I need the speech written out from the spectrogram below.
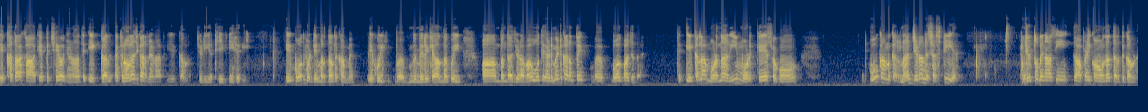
ਇਹ ਖਤਾ ਖਾ ਕੇ ਪਿੱਛੇ ਹੋ ਜਾਣਾ ਤੇ ਇੱਕ ਗੱਲ ਐਕਨੋਲਜ ਕਰ ਲੈਣਾ ਵੀ ਇਹ ਗੱਲ ਜਿਹੜੀ ਹੈ ਠੀਕ ਨਹੀਂ ਹੈਗੀ। ਇਹ ਬਹੁਤ ਵੱਡੇ ਮਰਦਾਂ ਦਾ ਕੰਮ ਹੈ। ਇਹ ਕੋਈ ਮੇਰੇ ਖਿਆਲ ਨਾਲ ਕੋਈ ਆਮ ਬੰਦਾ ਜਿਹੜਾ ਵਾ, ਉਹ ਤੇ ਐਡਮਿਟ ਕਰਨ ਤੋਂ ਹੀ ਬਹੁਤ ਭੱਜਦਾ ਤੇ ਇਹ ਇਕੱਲਾ ਮੁੜਨਾ ਨਹੀਂ, ਮੁੜ ਕੇ ਸਗੋਂ ਉਹ ਕੰਮ ਕਰਨਾ ਜਿਹੜਾ ਨੈਸੈਸਿਟੀ ਹੈ। ਜਿਸ ਤੋਂ ਬਿਨਾ ਅਸੀਂ ਆਪਣੀ ਕੌਮ ਦਾ ਦਰਦ ਗਾਉਣਾ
